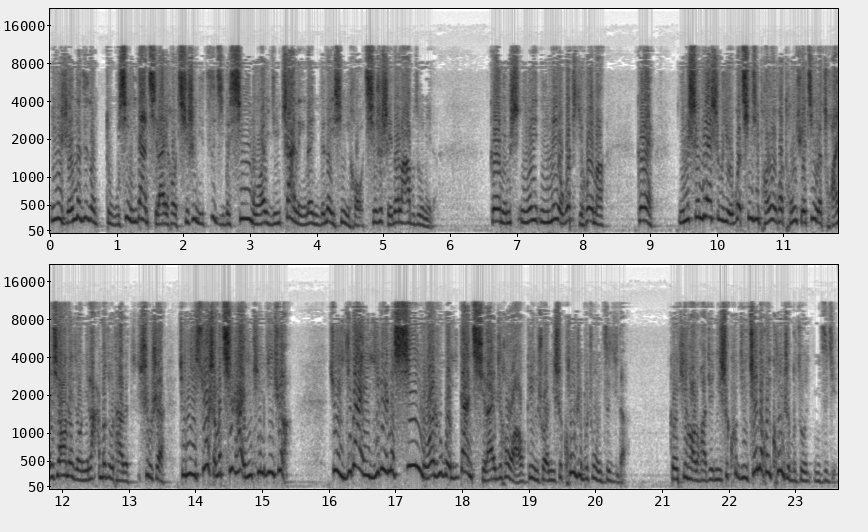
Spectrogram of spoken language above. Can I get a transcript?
因为人的这种赌性一旦起来以后，其实你自己的心魔已经占领了你的内心以后，其实谁都拉不住你的。各位，你们是你们你们有过体会吗？各位，你们身边是不是有过亲戚朋友或同学进了传销那种，你拉不住他的，是不是？就你说什么，其实他已经听不进去了。就一旦一个人的心魔如果一旦起来之后啊，我跟你说，你是控制不住你自己的。各位听好的话，就你是控，你真的会控制不住你自己。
